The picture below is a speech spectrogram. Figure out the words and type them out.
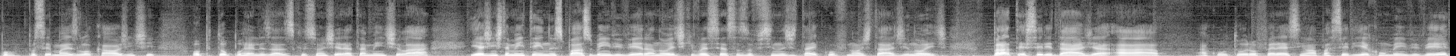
Por, por ser mais local, a gente optou por realizar as inscrições diretamente lá. E a gente também tem no Espaço Bem Viver à noite, que vai ser essas oficinas de taiko, final de tarde e noite. Para a terceira idade, a, a, cultura oferece uma parceria com o Bem Viver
